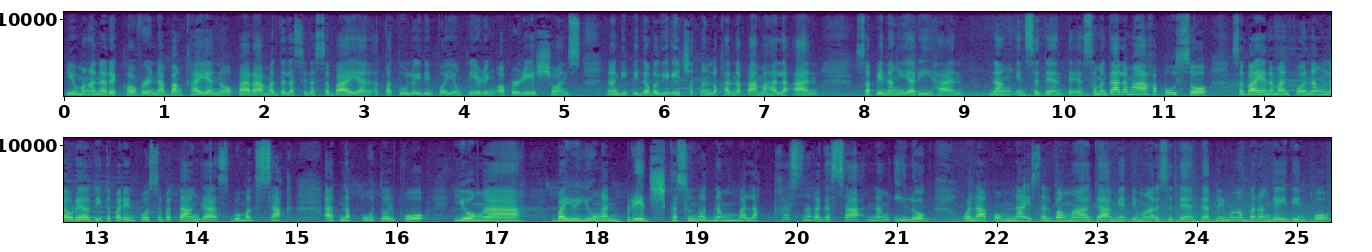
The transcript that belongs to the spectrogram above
yung mga na-recover na bangkaya no, para madala sila sa bayan at patuloy din po yung clearing operations ng DPWH at ng lokal na pamahalaan sa pinangyarihan ng insidente. Samantala mga kapuso, sa bayan naman po ng Laurel, dito pa rin po sa Batangas, bumagsak at naputol po yung ah, Bayuyungan Bridge kasunod ng malakas na ragasa ng ilog. Wala pong naisalbang mga gamit yung mga residente at may mga barangay din po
